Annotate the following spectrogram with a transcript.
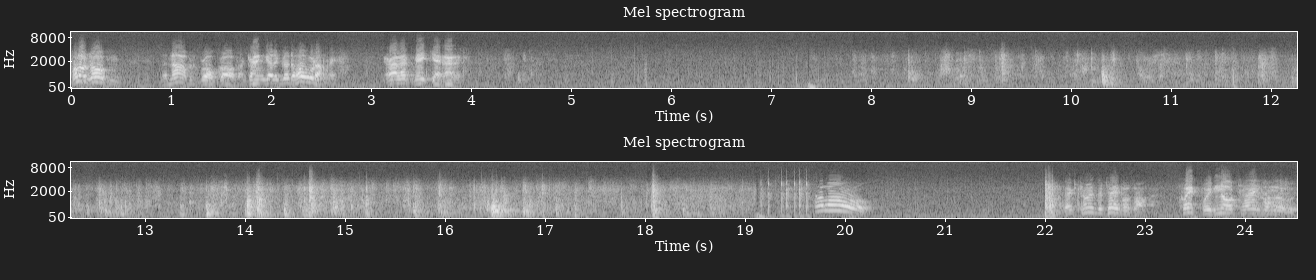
Pull it open. The knob's broke off. I can't get a good hold on it. Now, let me get at it. Hello. They've turned the tables on us. Quick, we've no time to lose.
